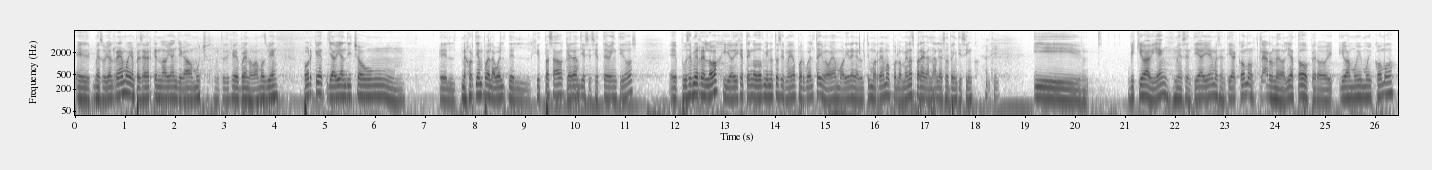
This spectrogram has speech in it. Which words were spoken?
Eh, me subí al remo y empecé a ver que no habían llegado muchos. Entonces dije, bueno, vamos bien. Porque ya habían dicho un, el mejor tiempo de la vuelta del hit pasado, que eran 17-22. Eh, puse mi reloj y yo dije, tengo dos minutos y medio por vuelta y me voy a morir en el último remo, por lo menos para ganarle esos 25. Y vi que iba bien, me sentía bien, me sentía cómodo. Claro, me dolía todo, pero iba muy, muy cómodo.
